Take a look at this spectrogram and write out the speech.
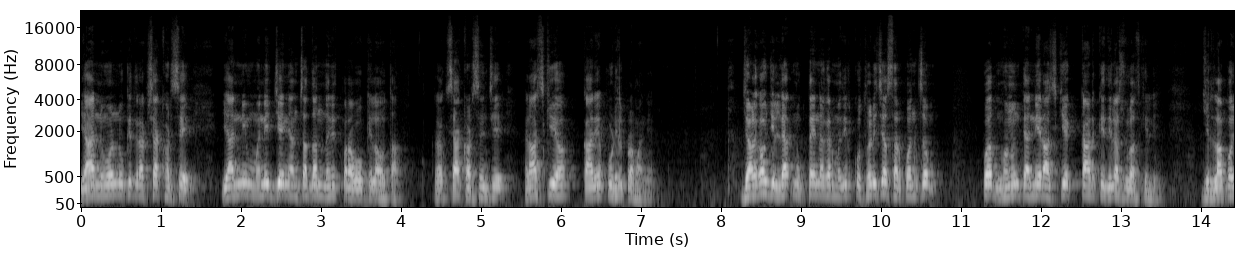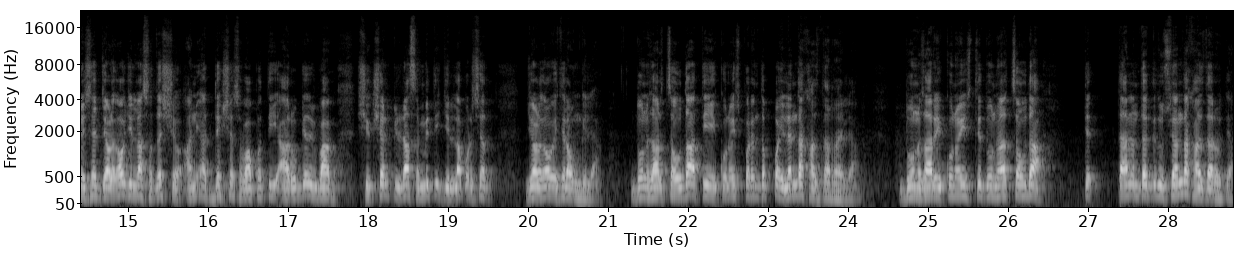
या निवडणुकीत रक्षा खडसे यांनी मनीष जैन यांचा दणदणीत पराभव केला होता. रक्षा खडसेंचे राजकीय कार्य पुढीलप्रमाणे जळगाव जिल्ह्यात मुक्ताईनगरमधील कोथळीच्या सरपंच पद म्हणून त्यांनी राजकीय कारकिर्दीला सुरुवात केली. जिल्हा परिषद जळगाव जिल्हा सदस्य आणि अध्यक्ष सभापती आरोग्य विभाग शिक्षण क्रीडा समिती जिल्हा परिषद जळगाव येथे राहून गेल्या. दोन हजार चौदा ते एकोणीसपर्यंत पहिल्यांदा खासदार राहिल्या. दोन हजार एकोणीस ते दोन हजार चौदा ते त्यानंतर ते दुसऱ्यांदा खासदार होत्या.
